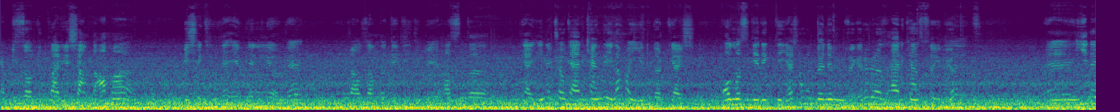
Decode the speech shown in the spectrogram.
ya bir zorluklar yaşandı ama bir şekilde evleniliyor ve Ravzan'da dediği gibi aslında ya yine çok erken değil ama 24 yaş olması gerektiği yaş ama dönemimize göre biraz erken sayılıyor. Ee, yine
